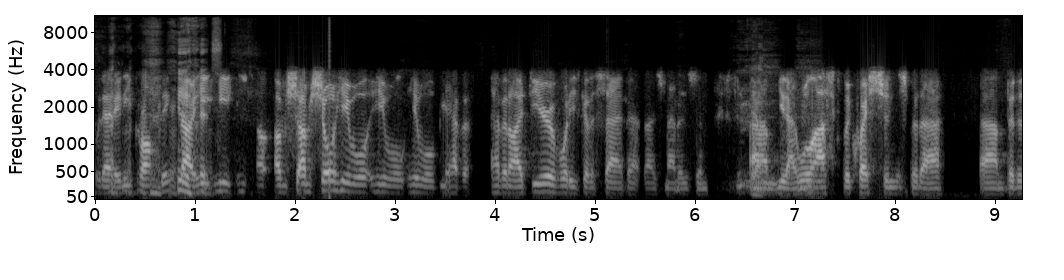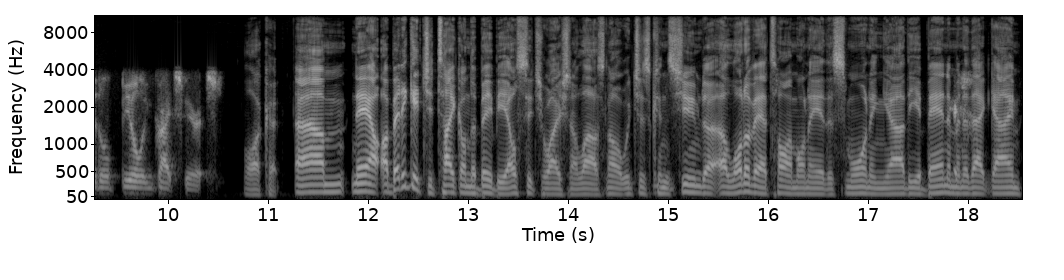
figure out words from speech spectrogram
without any prompting? No, he, he, I'm, I'm, sure he will. He will. He will have a, have an idea of what he's going to say about those matters, and um, you know we'll ask the questions, but uh, um, but it'll be all in great spirits. Like it. Um, now, I better get your take on the BBL situation of last night, which has consumed a, a lot of our time on air this morning. Uh, the abandonment of that game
